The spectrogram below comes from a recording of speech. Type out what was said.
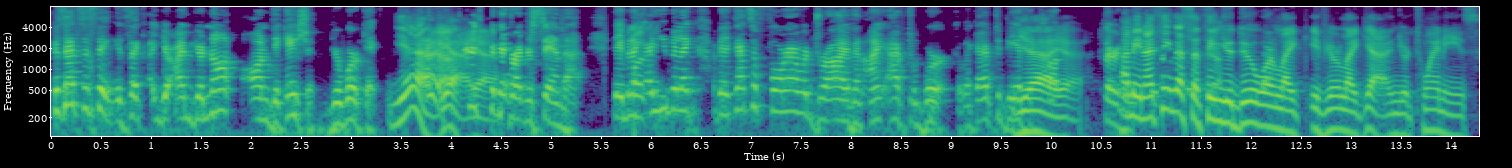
because that's the thing. It's like uh, you're I'm, you're not on vacation. You're working. Yeah, Yeah. yeah, Parents yeah. could never understand that. They'd be like, But- "Are you be like?" I'd be like, "That's a four-hour drive, and I have to work. Like I have to be at the Yeah, club yeah. 30. I mean, I think that's the thing you do where like if you're like, yeah, in your twenties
